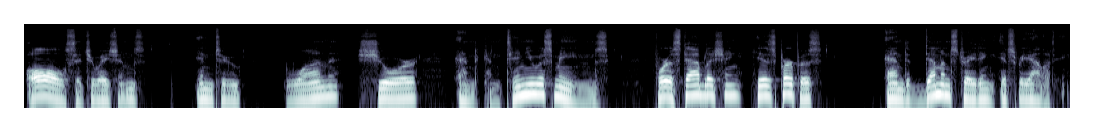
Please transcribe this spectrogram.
all situations into one sure and continuous means for establishing His purpose and demonstrating its reality.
